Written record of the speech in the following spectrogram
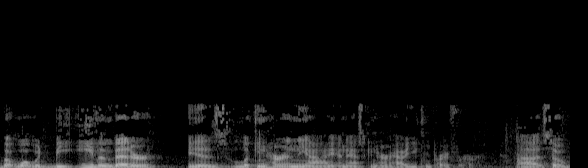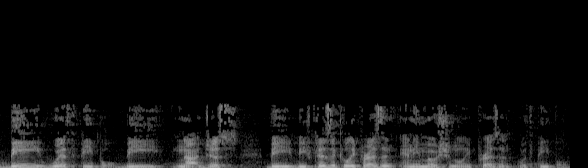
But what would be even better is looking her in the eye and asking her how you can pray for her. Uh, so be with people. Be not just be be physically present and emotionally present with people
